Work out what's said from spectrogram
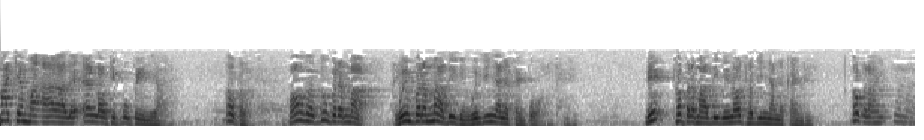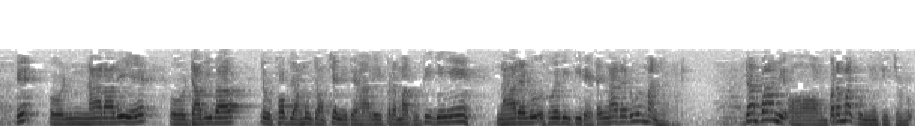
မချမအားကလည်းအဲ့လောက်ထိပုတ်ပေးနေရတယ်ဟုတ်ကလားဟောဆိုသူပရမဝင်ပရမသိခြင်းဝင်ပညာနဲ့တိုင်ပေါ်တာဟင်ထွက်ပရမသိခြင်းတော့ထွက်ပညာနဲ့တိုင်ပြီဟုတ်ကလားဟင်ဟိုနာရာလေးရဲ့ဟိုဒါလီပါ တို့ဖောက်ပြမှုကြောင့်ဖြစ်နေတဲ့ဟာလေးပရမကိုသိခြင်းရင်နာရလို့အစွဲသိသိတယ်တိုင်နာရလို့မှတ်နေတာတံပါနေအောင်ပရမကိုမြင်စီခြင်းလို့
